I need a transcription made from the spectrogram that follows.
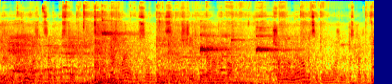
рівні, тоді можна це допустити. Але теж має це все робитися чітко і регламентовано. Якщо воно не робиться, то і не можна допускати тут.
